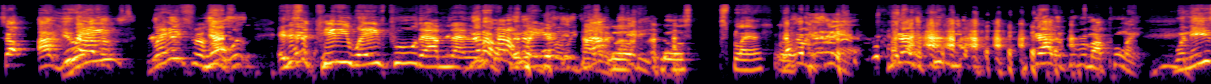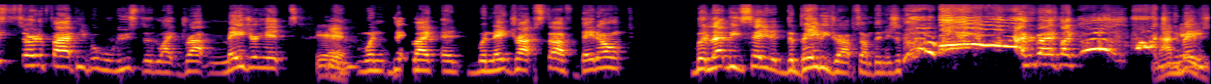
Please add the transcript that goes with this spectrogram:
So uh, you have a- waves? waves for Yes. who? What- Is this a kiddie wave pool that I'm like, No, what no, kind of no, no, are we not talking about? kiddie. little, little splash. That's what I'm saying. You guys are proving, you guys are proving my point. When these certified people who used to like drop major hits, Yeah. when they like and when they drop stuff, they don't. But let me say that the baby dropped something. It's just ah! everybody's like, oh, Not the me. baby.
